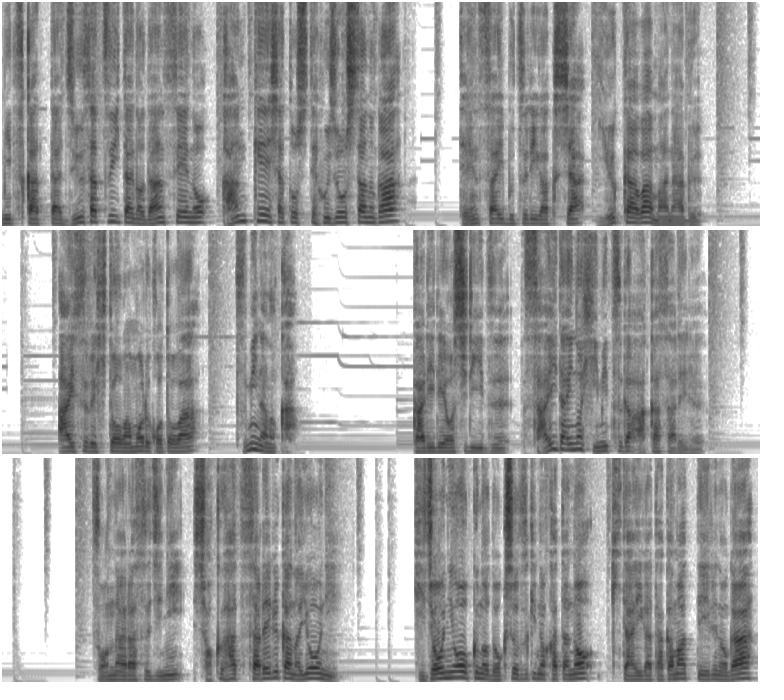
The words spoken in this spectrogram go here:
見つかった銃殺遺体の男性の関係者として浮上したのが天才物理学者湯川学。愛する人を守ることは罪なのか。ガリレオシリーズ最大の秘密が明かされる。そんなあらすじに触発されるかのように非常に多くの読書好きの方の期待が高まっているのが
